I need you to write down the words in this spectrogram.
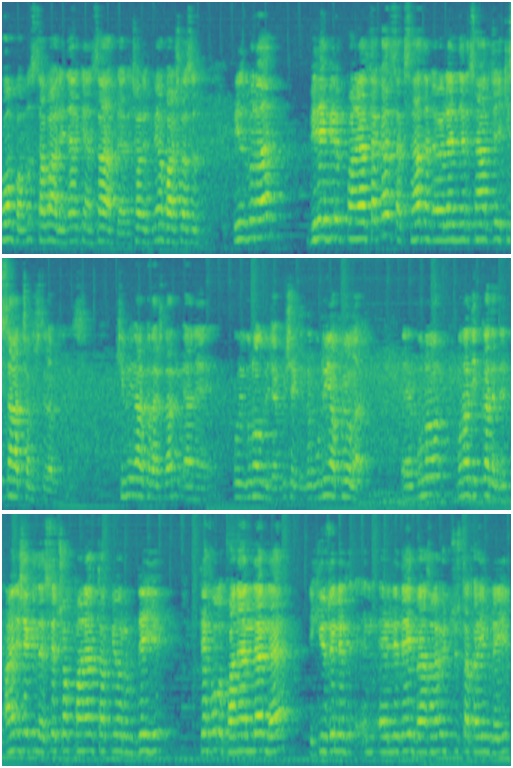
pompamız sabahleyin erken saatlerde çalışmaya başlasın. Biz buna birebir panel takarsak zaten öğlenleri sadece 2 saat çalıştırabiliriz. Kimi arkadaşlar yani uygun olmayacak bir şekilde bunu yapıyorlar. E, bunu buna dikkat edin. Aynı şekilde size çok panel takıyorum deyip defolu panellerle 250 değil ben sana 300 takayım deyip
